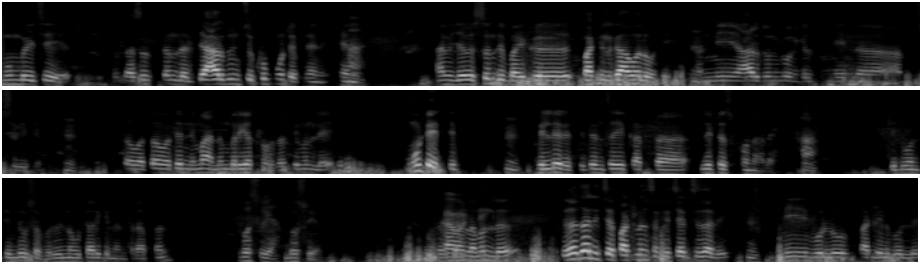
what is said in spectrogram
मुंबईचे आहेत. असंच त्यांना ते अर्जुनचे खूप मोठे फॅन आहे fan. आहे. आम्ही ज्यावेळेस संदीप बाईक पाटील गावाला होते आणि मी अर्जुन घेऊन गेलो मी न आमची सगळी टीम तेव्हा तेव्हा त्यांनी मा नंबर घेतला होता. ते म्हणले मोठे आहेत ते. बिल्डर आहेत ते त्यांचा एक आता लेटेस्ट फोन आलाय हा. की दोन तीन दिवसापूर्वी नऊ तारखेनंतर आपण बसूया बसूया तर काय त्यांना? म्हणलं तेव्हा झाली च्या पाटलांसंग चर्चा झाली. मी बोललो पाटील. बोलले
